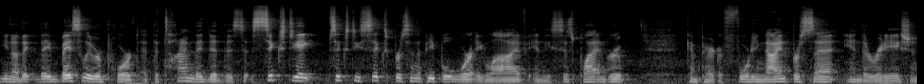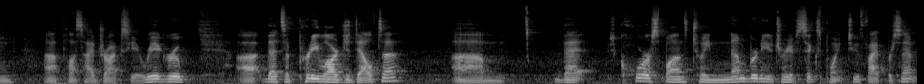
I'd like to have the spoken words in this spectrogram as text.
you know, they, they basically report at the time they did this that 68, 66% of people were alive in the cisplatin group compared to 49% in the radiation uh, plus hydroxyurea group. Uh, that's a pretty large delta um, that corresponds to a number needed to treat of 6.25%.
